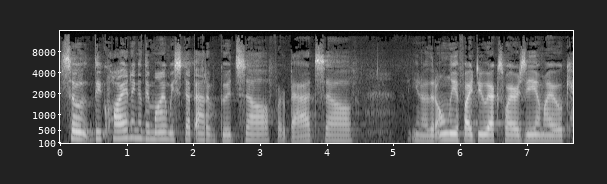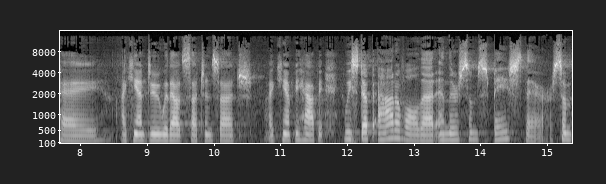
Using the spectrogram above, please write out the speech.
So, the quieting of the mind, we step out of good self or bad self. You know, that only if I do X, Y, or Z am I okay. I can't do without such and such. I can't be happy. We step out of all that, and there's some space there, some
